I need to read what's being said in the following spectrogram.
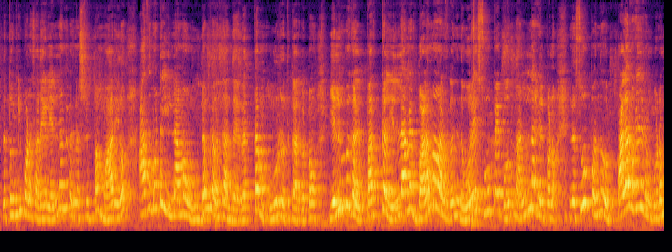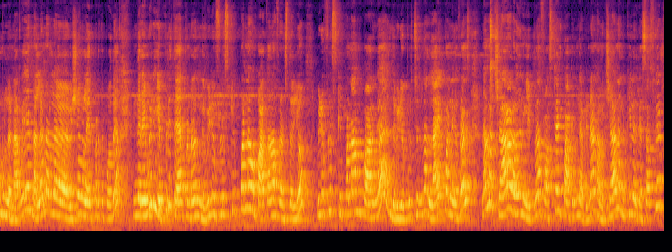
இந்த தொங்கி போன சதைகள் எல்லாமே பார்த்தீங்கன்னா ஸ்ட்ரிப்பாக மாறிடும் அது மட்டும் இல்லாமல் உங்கள் உடம்புல வந்து அந்த ரத்தம் ஊடுறதுக்காக இருக்கட்டும் எலும்புகள் பற்கள் எல்லாமே பலமாகிறதுக்கு வந்து இந்த ஒரே சூப்பே போதும். நல்லா ஹெல்ப் பண்ணும். இந்த சூப் வந்து பல வகையில் நமக்கு உடம்புல நிறைய நல்ல நல்ல விஷயங்களை ஏற்படுத்த போது இந்த ரெமெடி எப்படி தயார் பண்ணுறது இந்த வீடியோ ஃபுல்லாக ஸ்கிப் பண்ணாமல் பார்த்தா தான் ஃப்ரெண்ட்ஸ் தெரியும். வீடியோ ஃபுல்லாக ஸ்கிப் பண்ணாமல் பாருங்கள் இந்த வீடியோ பிடிச்சிருந்தா லைக் பண்ணுங்க ஃப்ரெண்ட்ஸ் நம்ம சேனலை வந்து நீங்கள் இப்போ தான் ஃபஸ்ட் டைம் பார்க்குறீங்க அப்படின்னா நம்ம சேனல் கீழே இருக்க சப்ஸ்கிரைப்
